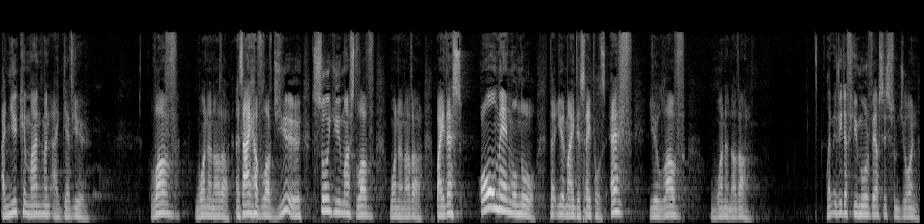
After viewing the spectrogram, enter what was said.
A new commandment I give you love one another. As I have loved you, so you must love one another. By this, all men will know that you're my disciples if you love one another. Let me read a few more verses from John.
